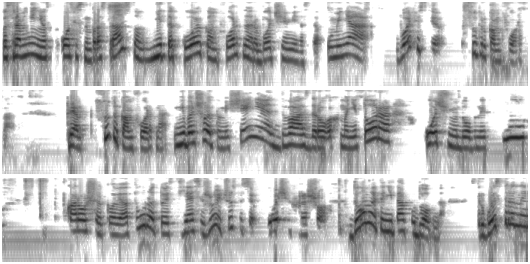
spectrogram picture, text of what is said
по сравнению с офисным пространством не такое комфортное рабочее место. У меня в офисе супер комфортно. Прям супер комфортно. Небольшое помещение, два здоровых монитора, очень удобный стул, хорошая клавиатура, то есть я сижу и чувствую себя очень хорошо. Дома это не так удобно. С другой стороны,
